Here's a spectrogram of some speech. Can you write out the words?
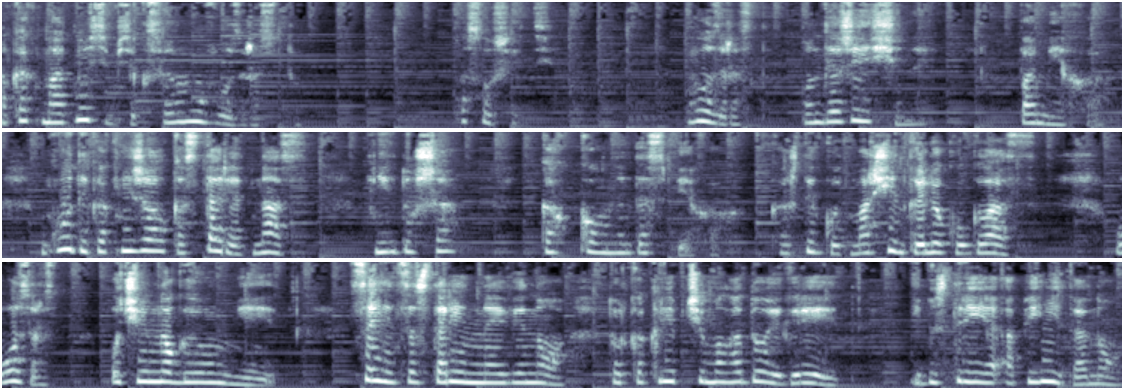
А как мы относимся к своему возрасту? Послушайте, возраст, он для женщины помеха. Годы, как не жалко, старят нас. В них душа, как в кованых доспехах. Каждый год морщинка лег у глаз. Возраст очень многое умеет. Ценится старинное вино, только крепче молодое греет, и быстрее опьянит оно.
